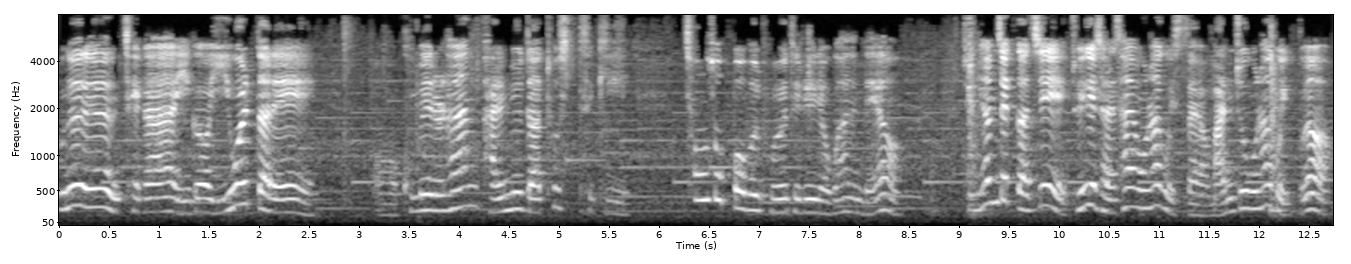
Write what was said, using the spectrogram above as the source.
오늘은 제가 이거 2월달에 어, 구매를 한 발뮤다 토스트기 청소법을 보여드리려고 하는데요. 지금 현재까지 되게 잘 사용을 하고 있어요. 만족을 하고 있고요.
